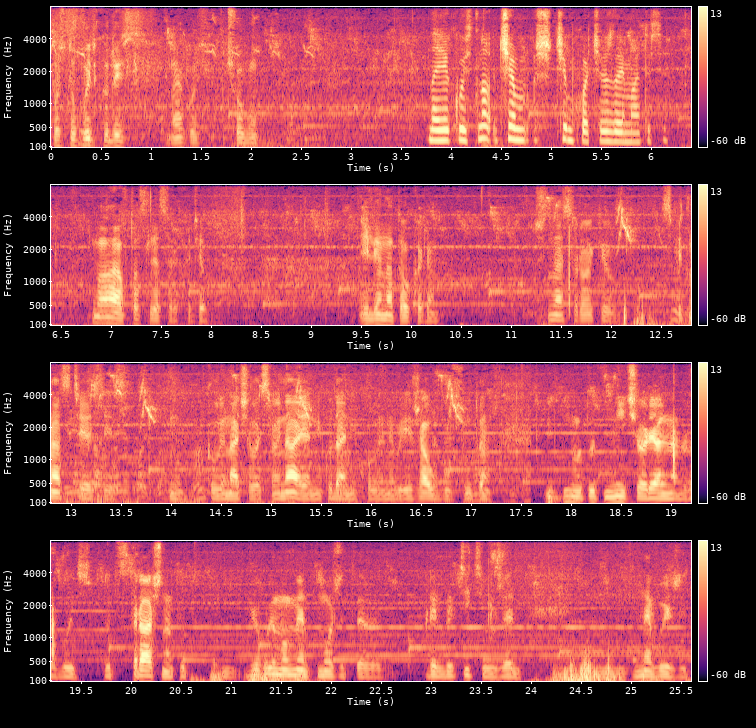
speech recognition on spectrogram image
поступити кудись на якусь учобу. На якусь, ну чим чим хочеш займатися? Ну, автослесаря хотів. Ілі на токаря. 16 років, з 15 я здесь. Ну, коли почалась війна, я нікуди ніколи не виїжджав, був тут. Ну тут нічого реально робити. Тут страшно, тут в будь-який момент можете прилетіти і вже не вижити.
